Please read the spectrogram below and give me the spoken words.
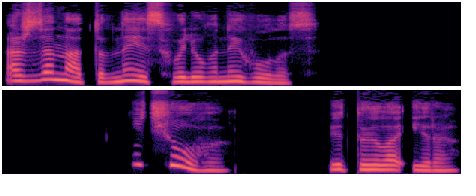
Аж занадто в неї схвильований голос. Нічого, відповіла Іра.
